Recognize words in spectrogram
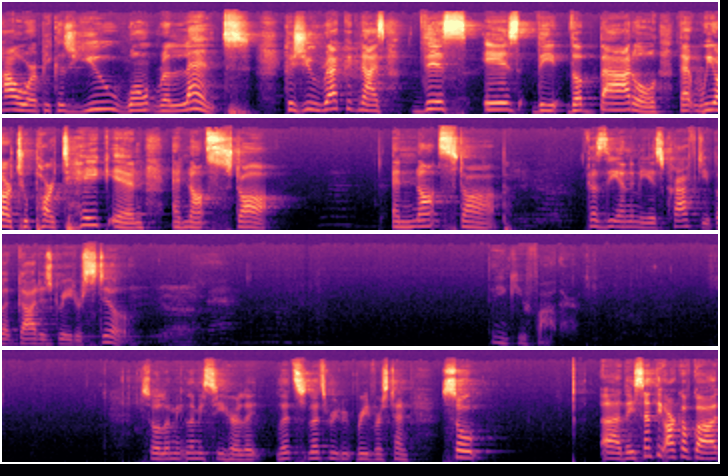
power because you won't relent, because you recognize this is the, the battle that we are to partake in and not stop. And not stop. Because the enemy is crafty, but God is greater still. So let me let me see here. Let, let's let's read, read verse 10. So uh, they sent the ark of God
